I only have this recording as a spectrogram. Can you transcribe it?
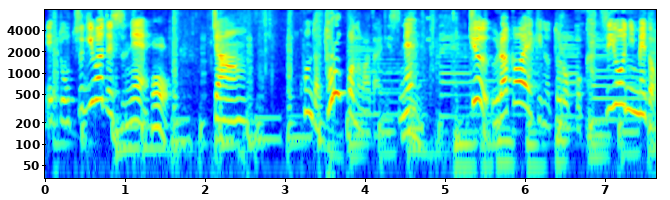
えっと、お次はですねじゃん。今度はトロッコの話題ですね。旧浦川駅のトロッコ活用にめど、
